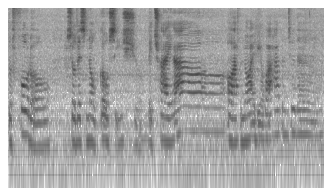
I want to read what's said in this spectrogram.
the photo so there's no ghost issue. They try out. Oh i have no idea what happened to them.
